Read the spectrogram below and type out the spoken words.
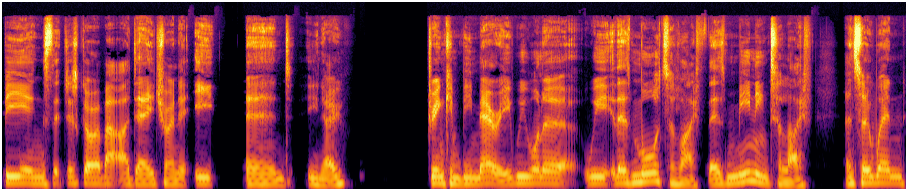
beings that just go about our day trying to eat and, you know, drink and be merry. We want to, we, there's more to life, there's meaning to life. And so when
